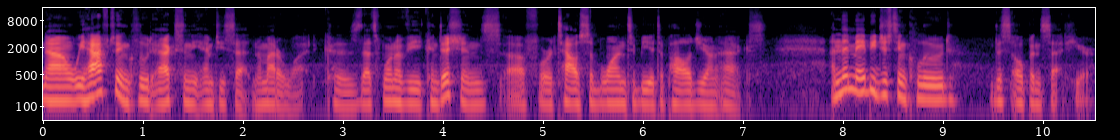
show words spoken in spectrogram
now we have to include x in the empty set no matter what because that's one of the conditions uh, for tau sub 1 to be a topology on x. And then maybe just include this open set here.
